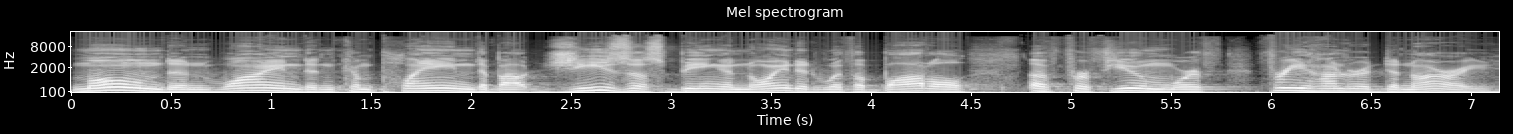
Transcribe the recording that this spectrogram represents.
moaned and whined and complained about Jesus being anointed with a bottle of perfume worth 300 denarii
